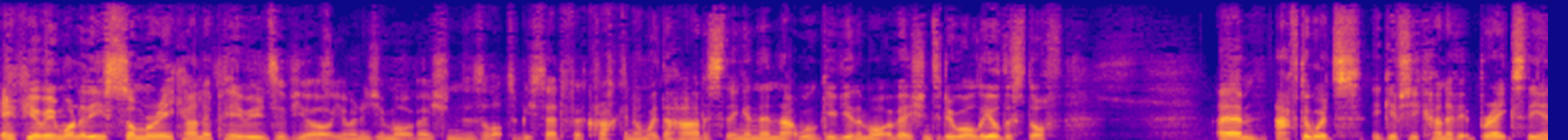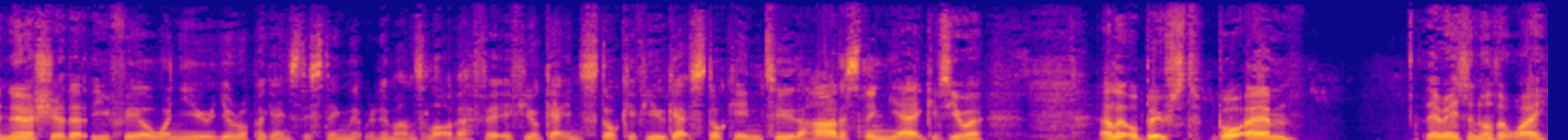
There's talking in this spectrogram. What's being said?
if you're in one of these summary kind of periods of your, your energy and motivation, there's a lot to be said for cracking on with the hardest thing, and then that will give you the motivation to do all the other stuff. Um, afterwards, it gives you kind of, it breaks the inertia that you feel when you, you're up against this thing that demands a lot of effort. If you're getting stuck, if you get stuck into the hardest thing, yeah, it gives you a, a little boost. But, um, there is another way,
